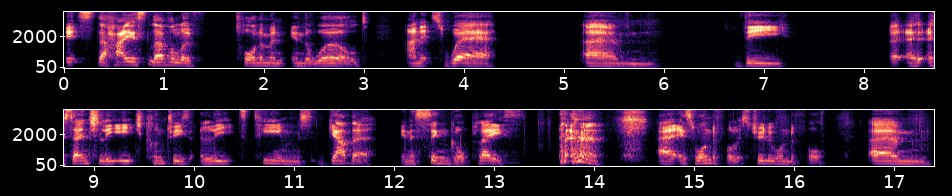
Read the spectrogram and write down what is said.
it's the highest level of tournament in the world, and it's where um, the uh, essentially each country's elite teams gather in a single place. uh, it's wonderful. It's truly wonderful. Um,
